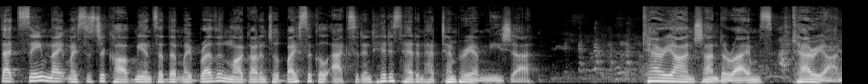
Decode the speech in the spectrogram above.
That same night, my sister called me and said that my brother in law got into a bicycle accident, hit his head, and had temporary amnesia. Carry on, Shonda Rhimes. Carry on.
